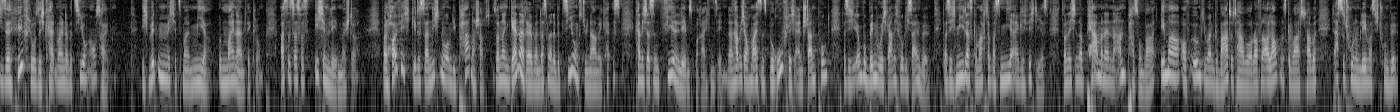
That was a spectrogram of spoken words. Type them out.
diese Hilflosigkeit mal in der Beziehung aushalten. Ich widme mich jetzt mal mir und meiner Entwicklung. Was ist das, was ich im Leben möchte? Weil häufig geht es da nicht nur um die Partnerschaft, sondern generell, wenn das meine Beziehungsdynamik ist, kann ich das in vielen Lebensbereichen sehen. Dann habe ich auch meistens beruflich einen Standpunkt, dass ich irgendwo bin, wo ich gar nicht wirklich sein will. Dass ich nie das gemacht habe, was mir eigentlich wichtig ist, sondern ich in einer permanenten Anpassung war, immer auf irgendjemanden gewartet habe oder auf eine Erlaubnis gewartet habe, das zu tun im Leben, was ich tun will.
